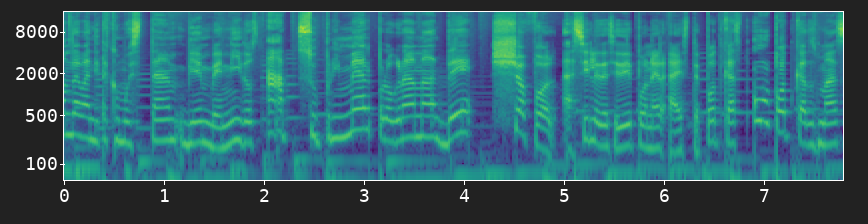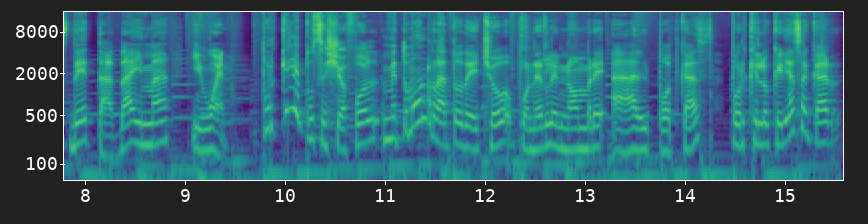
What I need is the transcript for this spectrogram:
onda, bandita? ¿Cómo están? Bienvenidos a su primer programa de Shuffle. Así le decidí poner a este podcast, un podcast más de Tadaima. Y bueno, ¿Por qué le puse Shuffle? Me tomó un rato, de hecho, ponerle nombre al podcast, porque lo quería sacar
